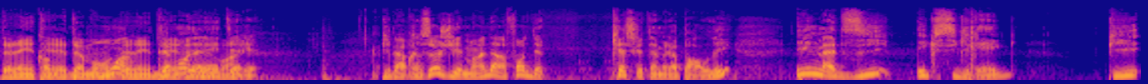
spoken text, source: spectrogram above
De l'intérêt, de monde, moi, de l'intérêt. demande de ouais. l'intérêt. Puis ben, après ça, j'ai demandé en fond de qu'est-ce que tu aimerais parler. Il m'a dit XY, puis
